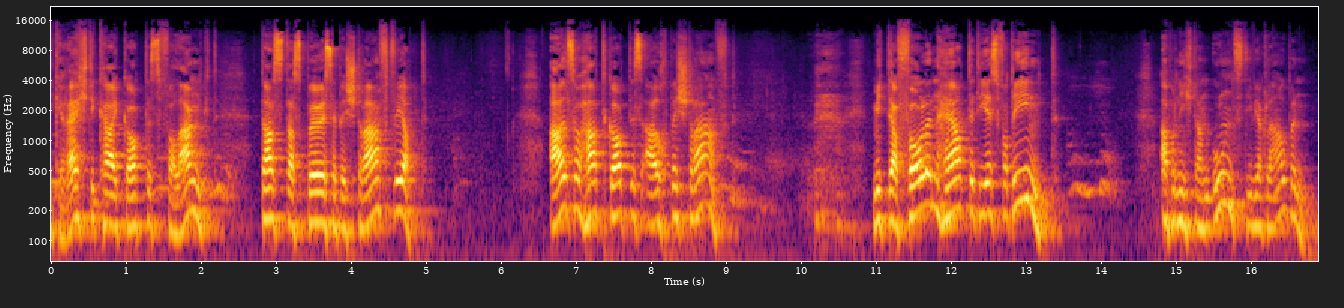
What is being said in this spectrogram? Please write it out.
Die Gerechtigkeit Gottes verlangt, dass das Böse bestraft wird. Also hat Gott es auch bestraft. Mit der vollen Härte, die es verdient. Aber nicht an uns, die wir glauben.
